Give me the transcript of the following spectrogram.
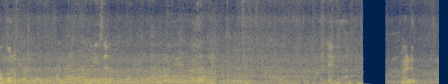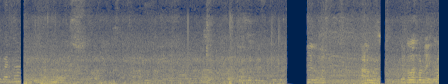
ఒంగోలు. వాళ్ళు? జనరల్ హాస్పిటల్ ఇక్కడ?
